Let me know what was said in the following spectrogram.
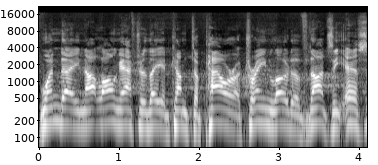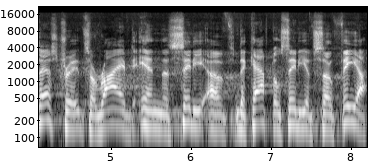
One day, not long after they had come to power, a trainload of Nazi SS troops arrived in the city of the capital city of Sofia,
